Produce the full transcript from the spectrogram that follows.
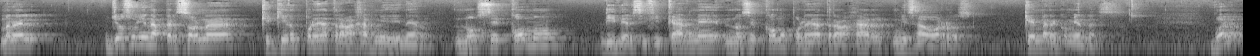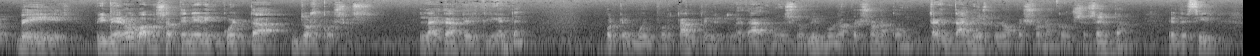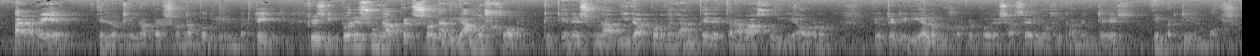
Manuel, yo soy una persona que quiero poner a trabajar mi dinero. No sé cómo diversificarme, no sé cómo poner a trabajar mis ahorros. ¿Qué me recomiendas? Bueno, eh, primero vamos a tener en cuenta dos cosas. La edad del cliente, porque es muy importante la edad. No es lo mismo una persona con 30 años que una persona con 60. Es decir, para ver en lo que una persona podría invertir. Si tú eres una persona, digamos, joven, que tienes una vida por delante de trabajo y de ahorro, yo te diría lo mejor que puedes hacer, lógicamente, es invertir en bolsa.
